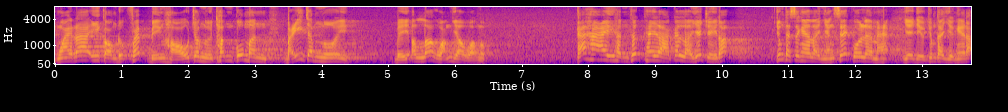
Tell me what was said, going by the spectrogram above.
Ngoài ra, y còn được phép biện hộ cho người thân của mình. 700 người bị Allah quẳng vào quả ngục. Cả hai hình thức hay là cái lời giá trị đó, chúng ta sẽ nghe lời nhận xét của lời mẹ về điều chúng ta vừa nghe đó.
